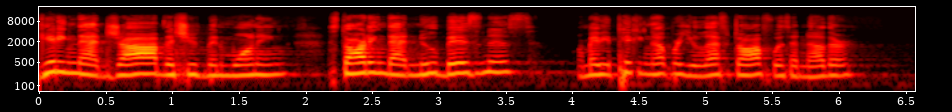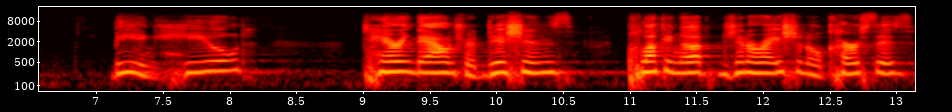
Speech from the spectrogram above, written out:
getting that job that you've been wanting, starting that new business, or maybe picking up where you left off with another, being healed tearing down traditions, plucking up generational curses,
